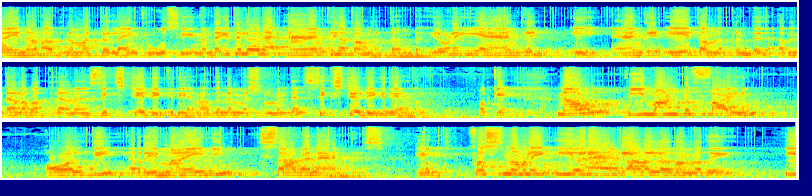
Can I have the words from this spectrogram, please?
ലൈനാണ് അതിന്റെ മറ്റൊരു ലൈൻ ക്രോസ് ചെയ്യുന്നുണ്ട്. ഇതിലൊരു ആംഗിൾ തന്നിട്ടുണ്ട്. ഇവിടെ ഈ ആംഗിൾ എ ആംഗിൾ എ തന്നിട്ടുണ്ട്. അതിന്റെ അളവ് എത്രയാണ്? സിക്സ്റ്റി ഡിഗ്രി ആണ്. അതിന്റെ മെഷർമെന്റ് സിക്സ്റ്റി ഡിഗ്രി ആണ്. Okay now we want to find all the remaining seven angles first നമ്മൾ ഈ ഒരു ആംഗിൾ ആണല്ലോ തന്നത്. ഈ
